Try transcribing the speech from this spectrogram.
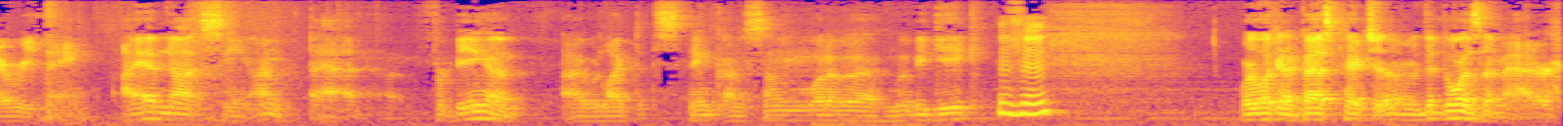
everything. I have not seen. I'm bad for being a. I would like to think I'm somewhat of a movie geek. Mm-hmm. We're looking at best picture, the ones that matter.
